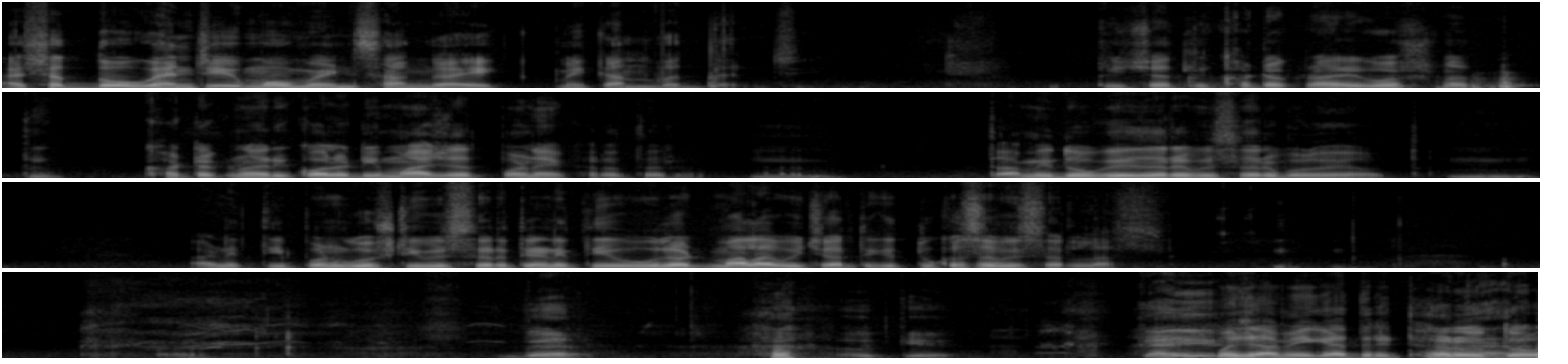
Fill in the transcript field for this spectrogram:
अशा दोघांची मोमेंट सांगा एकमेकांबद्दलची. तिच्यातली खटकणारी गोष्ट ती खटकणारी क्वालिटी माझ्यात पण आहे खरं तर. आम्ही दोघे जरा विसरभळ आहोत. आणि ती पण गोष्टी विसरते आणि ती उलट मला विचारते की तू कसं विसरलास? बर. ओके. काही म्हणजे आम्ही काहीतरी ठरवतो.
